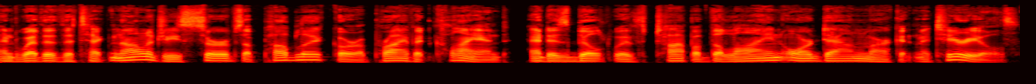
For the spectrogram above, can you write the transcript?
And whether the technology serves a public or a private client and is built with top of the line or down market materials,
